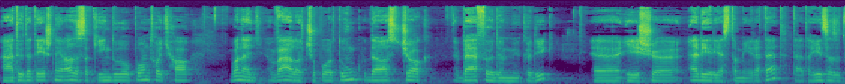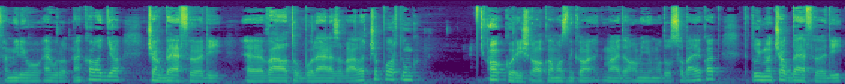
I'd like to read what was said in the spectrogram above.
átültetésnél az lesz a kiinduló pont, hogyha van egy vállalatcsoportunk, de az csak belföldön működik, és eléri ezt a méretet, tehát a 750 millió eurót meghaladja, csak belföldi vállalatokból áll ez a vállalatcsoportunk, akkor is alkalmazni majd a minimumadó szabályokat, tehát úgymond csak belföldi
